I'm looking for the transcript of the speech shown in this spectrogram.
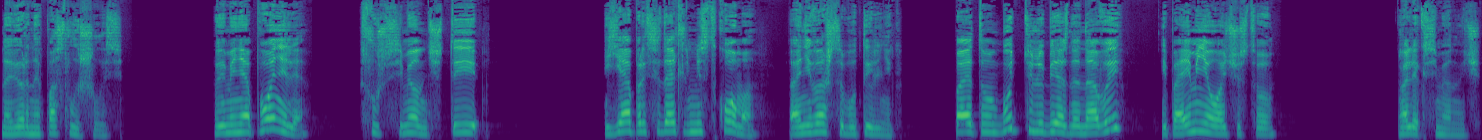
Наверное, послышалось. Вы меня поняли? Слушай, Семенович, ты... Я председатель месткома, а не ваш собутыльник. Поэтому будьте любезны на «вы» и по имени-отчеству. Олег Семенович,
